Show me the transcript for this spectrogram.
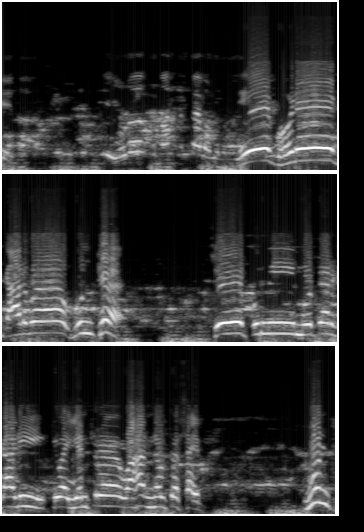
येतात. हे घोडे गाडव उंठ हे पूर्वी मोटर गाडी किंवा यंत्र वाहन नव्हतं साहेब. उंठ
